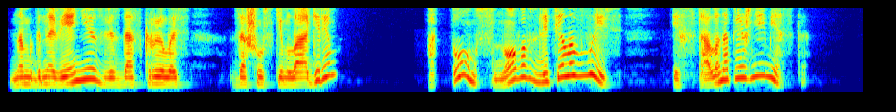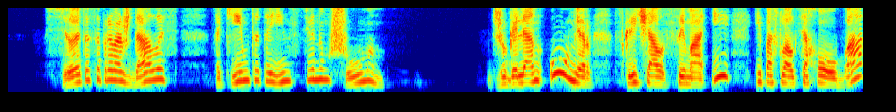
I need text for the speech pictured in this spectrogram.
На мгновение звезда скрылась за шустским лагерем, потом снова взлетела ввысь и встала на прежнее место. Все это сопровождалось каким-то таинственным шумом. «Джугэлян умер!» — вскричал Сыма-И и послал Тяхоу-Ба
